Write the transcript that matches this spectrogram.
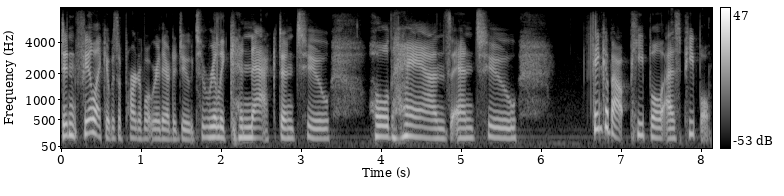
didn't feel like it was a part of what we were there to do, to really connect and to hold hands and to think about people as people.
